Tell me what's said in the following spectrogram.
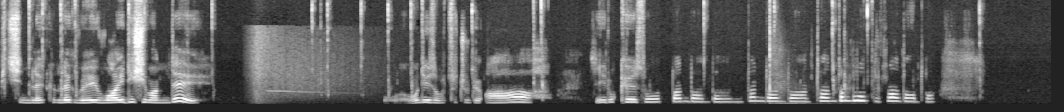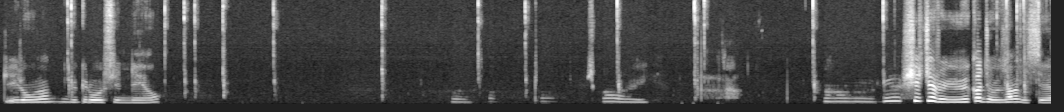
미친 렉렉왜 와이디 심한데? 어, 어디서부터 죽여 아 이렇게 해서 딴딴딴 딴딴딴 딴딴딴딴딴딴 이러면 여기로 올 수 있네요. 실제로 여기까지 온 사람 있어요?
